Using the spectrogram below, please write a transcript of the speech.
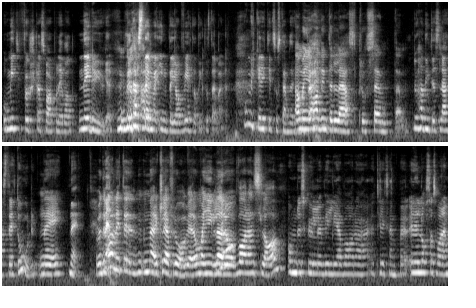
Och mitt första svar på det var nej du ljuger. Det där stämmer inte, jag vet att det inte stämmer. Och mycket riktigt så stämde det Ja, men inte. jag hade inte läst procenten. Du hade inte ens läst rätt ord. Nej. Nej. Men det Men- var lite märkliga frågor. Om man gillar Ja. att vara en slav. Om du skulle vilja vara till exempel, eller låtsas vara en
